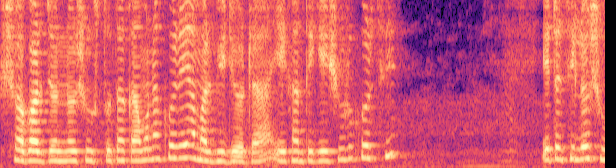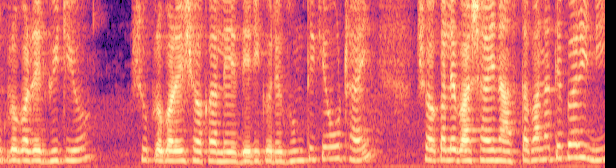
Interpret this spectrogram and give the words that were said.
সবার জন্য সুস্থতা কামনা করে আমার ভিডিওটা এখান থেকেই শুরু করছি। এটা ছিল শুক্রবারের ভিডিও। শুক্রবারে সকালে দেরি করে ঘুম থেকে উঠাই। সকালে বাসায় নাস্তা বানাতে পারিনি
